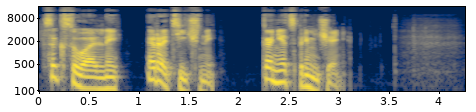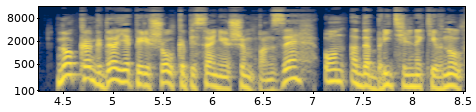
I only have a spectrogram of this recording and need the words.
сексуальный, эротичный. Конец примечания. Но когда я перешел к описанию шимпанзе, он одобрительно кивнул.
